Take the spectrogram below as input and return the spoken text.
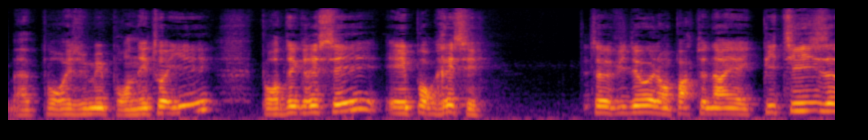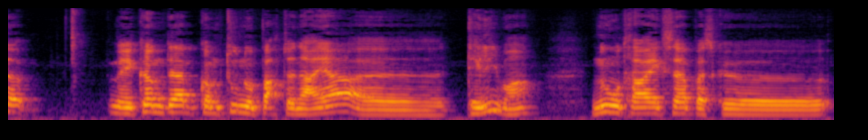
bah, pour résumer, pour nettoyer, pour dégraisser et pour graisser. Cette vidéo, elle est en partenariat avec Pitties, mais comme d'hab, comme tous nos partenariats, euh, t'es libre. Hein. Nous, on travaille avec ça parce que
